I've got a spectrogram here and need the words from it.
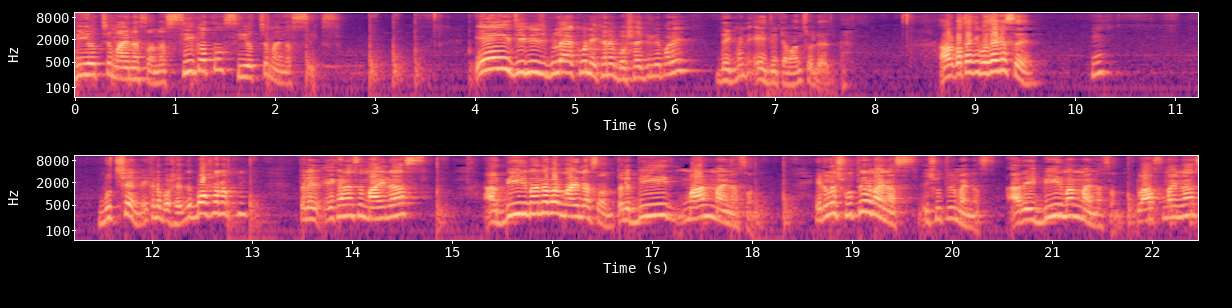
বি হচ্ছে মাইনাস ওয়ান আর সি কত? সি হচ্ছে মাইনাস সিক্স এই জিনিসগুলো এখন এখানে বসাই দিলে পরে দেখবেন এই দুইটা মান চলে আসবে। আমার কথা কি বোঝা গেছে? হুম? বুঝছেন? এখানে বসাই দিলে বসান আপনি। তাহলে এখানে আছে মাইনাস আর বির মান আবার মাইনাস ওয়ান তাহলে বির মান মাইনাস ওয়ান এটা হলো সূত্রের মাইনাস এই সূত্রের মাইনাস আর এই বির মান minus one plus minus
